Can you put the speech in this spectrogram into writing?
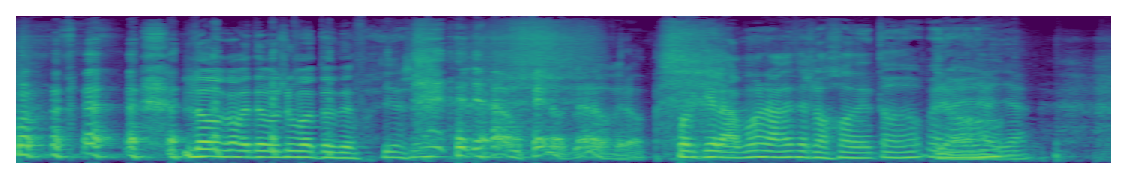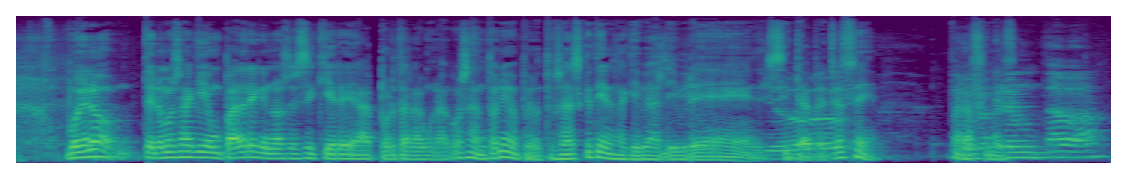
Luego cometemos un montón de fallos. ¿eh? ya, bueno, claro, pero... Porque el amor a veces lo jode todo, pero... Ya, ya, ya. Bueno, tenemos aquí un padre que no sé si quiere aportar alguna cosa, Antonio, pero tú sabes que tienes aquí vía libre si te apetece. Para yo me preguntaba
